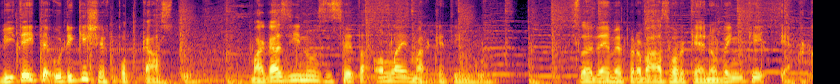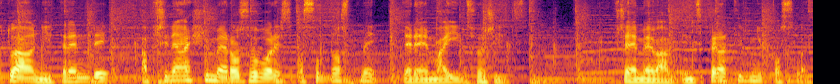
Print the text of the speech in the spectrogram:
Vítejte u DigiShef podcastu, magazínu ze světa online marketingu. Sledujeme pro vás horké novinky i aktuální trendy a přinášíme rozhovory s osobnostmi, které mají co říct. Přejeme vám inspirativní poslech.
